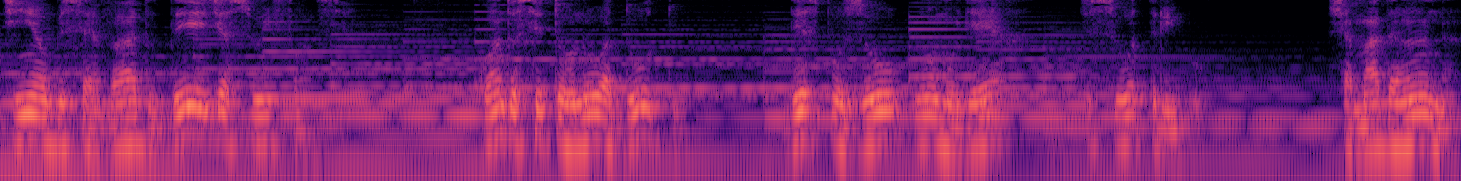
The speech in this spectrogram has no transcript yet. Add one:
tinha observado desde a sua infância. Quando se tornou adulto, desposou uma mulher de sua tribo, chamada Ana,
